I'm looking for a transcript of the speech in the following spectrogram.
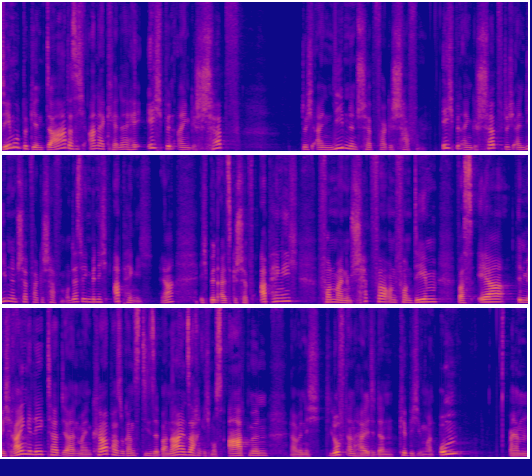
Demut beginnt da, dass ich anerkenne, hey, ich bin ein Geschöpf durch einen liebenden Schöpfer geschaffen ich bin ein Geschöpf durch einen liebenden Schöpfer geschaffen und deswegen bin ich abhängig. Ja? Ich bin als Geschöpf abhängig von meinem Schöpfer und von dem, was er in mich reingelegt hat, ja, in meinen Körper, so ganz diese banalen Sachen. Ich muss atmen, ja, wenn ich die Luft anhalte, dann kippe ich irgendwann um. Ähm,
